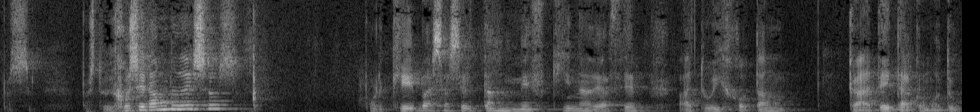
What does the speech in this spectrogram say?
pues, pues, tu hijo será uno de esos. ¿Por qué vas a ser tan mezquina de hacer a tu hijo tan cateta como tú?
